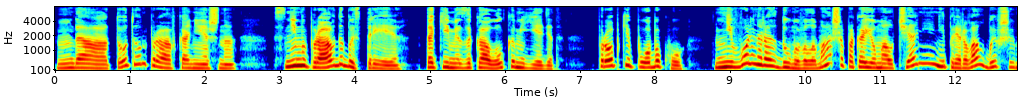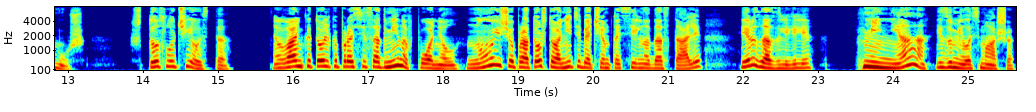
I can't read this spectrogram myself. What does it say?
«Да, тут он прав, конечно. С ним и правда быстрее. Такими закоулками едет. Пробки по боку». Невольно раздумывала Маша, пока ее молчание не прервал бывший муж. «Что случилось-то?» Ванька только про сисадминов понял, ну, еще про то, что они тебя чем-то сильно достали и разозлили. «Меня?» — изумилась Маша.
